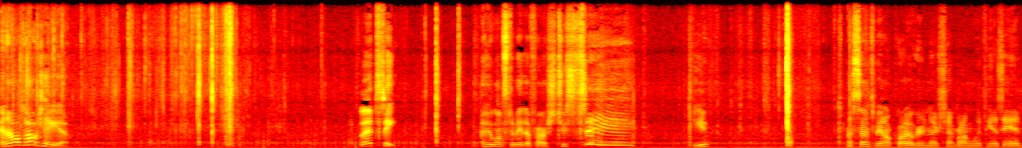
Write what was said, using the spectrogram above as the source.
And I will talk to you. Let's see. Who wants to be the first to see? You? My son's being all quiet over here and there's something wrong with his head.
